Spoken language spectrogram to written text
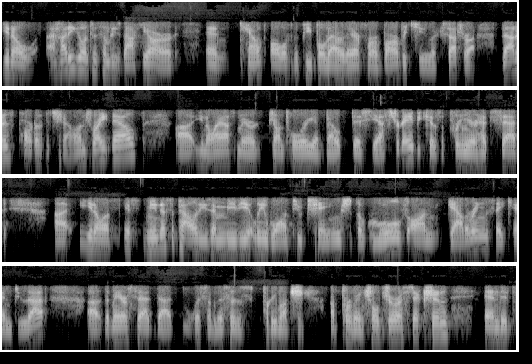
you know, how do you go into somebody's backyard and count all of the people that are there for a barbecue, etc. That is part of the challenge right now. Uh, you know, I asked Mayor John Tory about this yesterday because the premier had said, uh, you know, if, if municipalities immediately want to change the rules on gatherings, they can do that. Uh, the mayor said that, listen, this is pretty much a provincial jurisdiction, and it's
